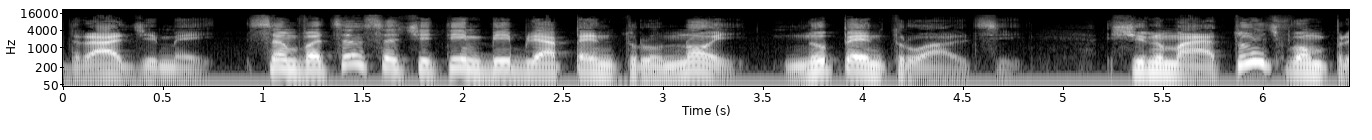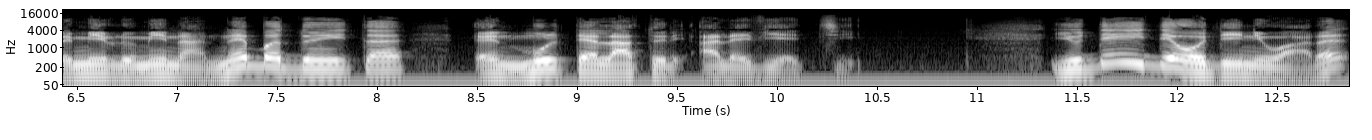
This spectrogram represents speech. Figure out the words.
Dragii mei, să învățăm să citim Biblia pentru noi, nu pentru alții. Și numai atunci vom primi lumina nebăduită în multe laturi ale vieții. Iudeii de odinioară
